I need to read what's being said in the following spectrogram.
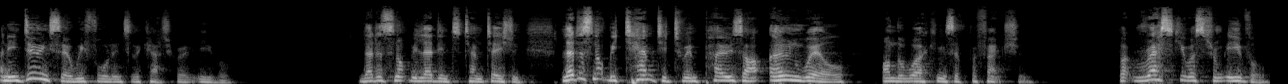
And in doing so, we fall into the category of evil. Let us not be led into temptation. Let us not be tempted to impose our own will on the workings of perfection, but rescue us from evil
